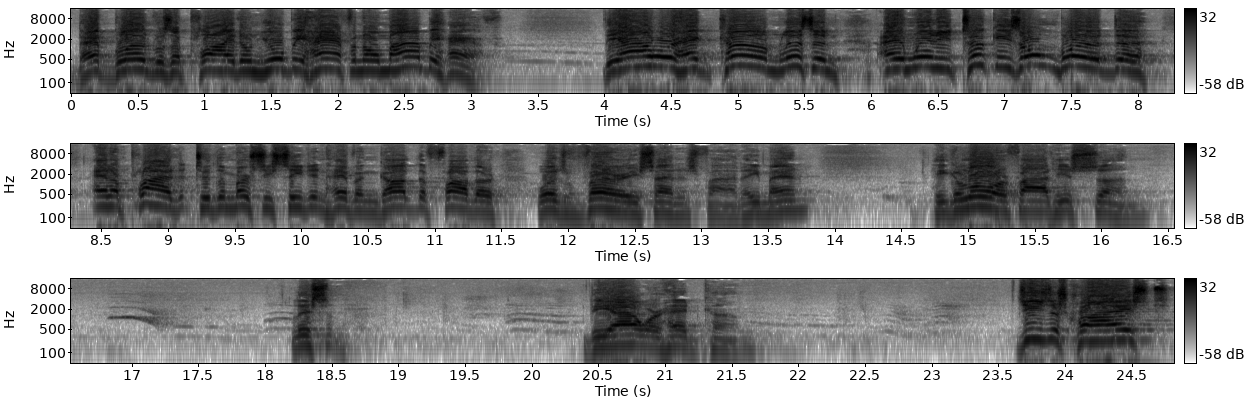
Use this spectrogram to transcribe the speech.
That blood was applied on your behalf and on my behalf. The hour had come, listen, and when he took his own blood uh, and applied it to the mercy seat in heaven, God the Father was very satisfied. Amen. He glorified his Son. Listen, the hour had come. Jesus Christ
